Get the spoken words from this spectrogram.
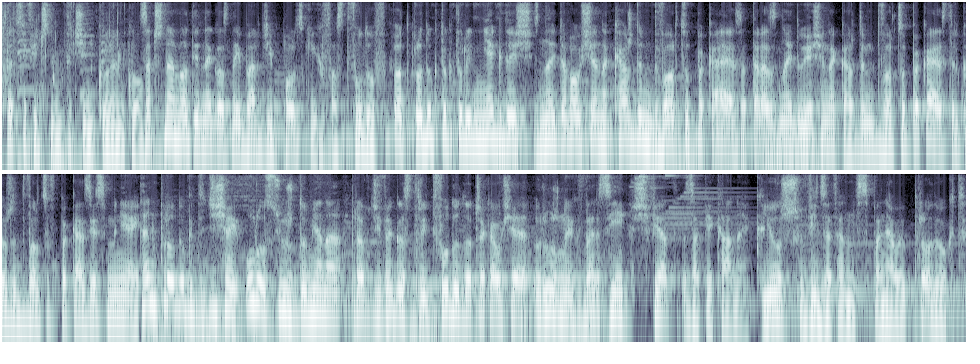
specyficznym wycinku rynku. Zaczynamy od jednego z najbardziej polskich fast foodów. Od produktu, który niegdyś znajdował się na każdym dworcu PKS, a teraz znajduje się na każdym dworcu PKS, tylko że dworców PKS jest mniej. Ten produkt dzisiaj urósł już do miana prawdziwego street foodu, doczekał się różnych wersji. Świat zapiekanek. Już widzę ten wspaniały produkt.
